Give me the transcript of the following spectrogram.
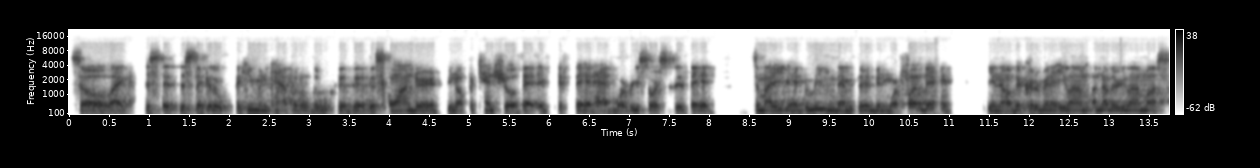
So like just uh, just think of the, the human capital, the, the the squandered you know potential that if, if they had had more resources, if they had somebody had believed in them, if there had been more funding, you know, there could have been an Elon, another Elon Musk,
